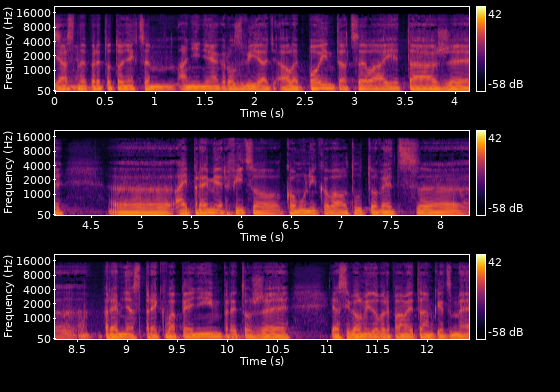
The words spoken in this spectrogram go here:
jasné, preto to nechcem ani nejak rozvíjať, ale pointa celá je tá, že Uh, aj premiér Fico komunikoval túto vec uh, pre mňa s prekvapením, pretože ja si veľmi dobre pamätám, keď sme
